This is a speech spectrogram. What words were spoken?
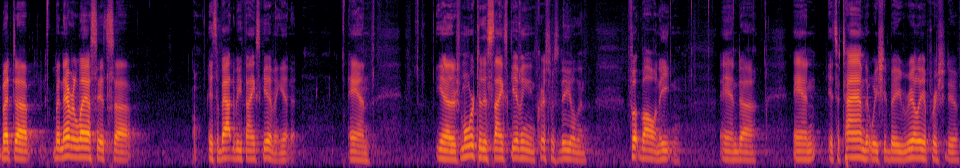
But, uh, but nevertheless, it's, uh, it's about to be Thanksgiving, isn't it? And, you know, there's more to this Thanksgiving and Christmas deal than football and eating. And, uh, and it's a time that we should be really appreciative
